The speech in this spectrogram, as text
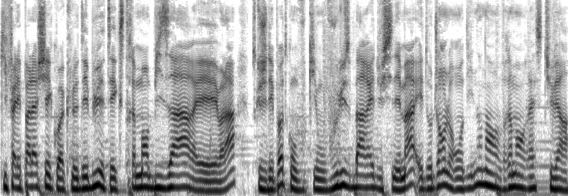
qu'il fallait pas lâcher quoi que le début était extrêmement bizarre et voilà. Parce que j'ai des potes qui ont, voulu se barrer du cinéma et d'autres gens leur ont dit non non vraiment reste tu verras.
